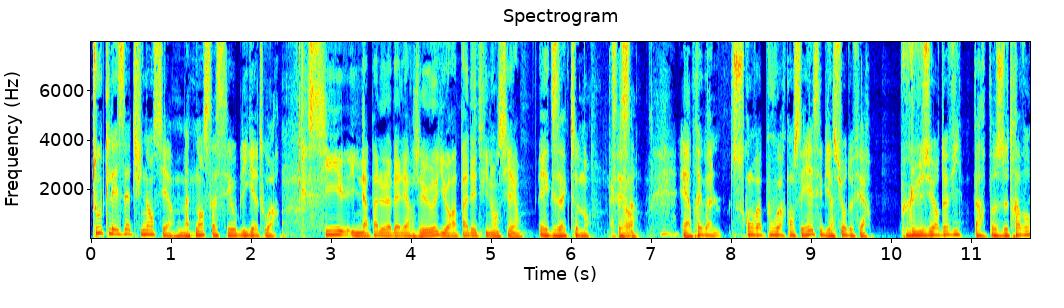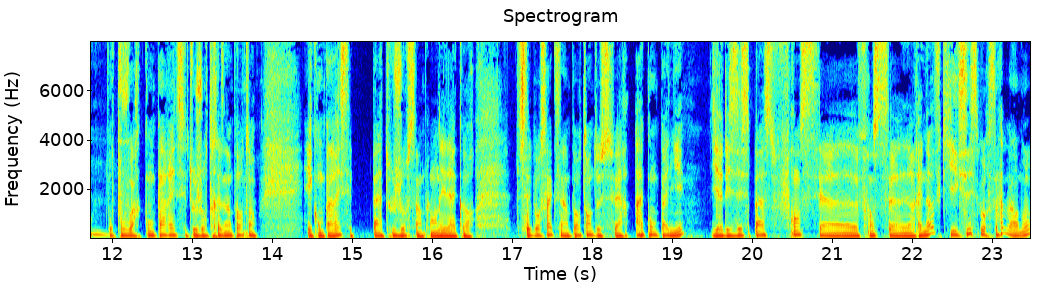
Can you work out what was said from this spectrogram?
toutes les aides financières. Maintenant, ça c'est obligatoire. Si il n'a pas le label RGE, il n'y aura pas d'aide financière. Exactement. C'est ça. Et après, bah, ce qu'on va pouvoir conseiller, c'est bien sûr de faire plusieurs devis par poste de travaux pour pouvoir comparer. C'est toujours très important. Et comparer, c'est pas toujours simple. On est d'accord. C'est pour ça que c'est important de se faire accompagner il y a les espaces France euh, France euh, Rénov qui existent pour ça, pardon.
